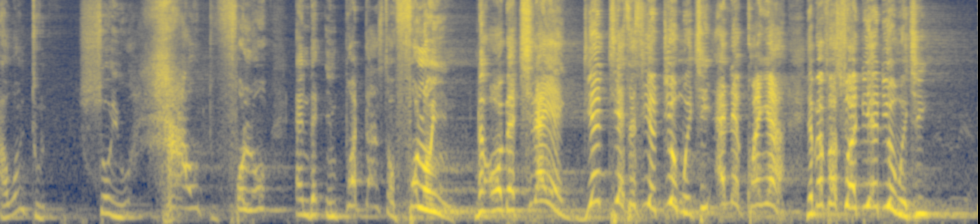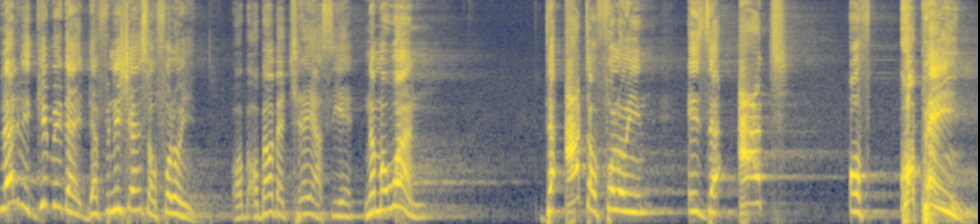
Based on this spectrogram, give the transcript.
I want to show you how to follow and the importance of following. na ɔbɛkyerɛ yɛn deɛ nti ɛsɛ sɛ yɛdi ɔmo akyi ɛne kwan a yɛbɛfa so ade adi ɔmo akyi Let me give you the definitions of following. Ɔba ɔba bɛkyerɛ Number one, the art of following is the art of copying.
